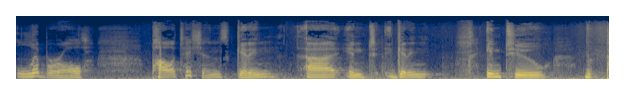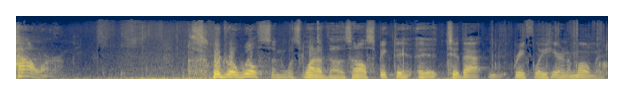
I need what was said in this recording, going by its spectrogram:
liberal politicians getting, uh, into, getting into power. Woodrow Wilson was one of those, and I'll speak to, uh, to that briefly here in a moment.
